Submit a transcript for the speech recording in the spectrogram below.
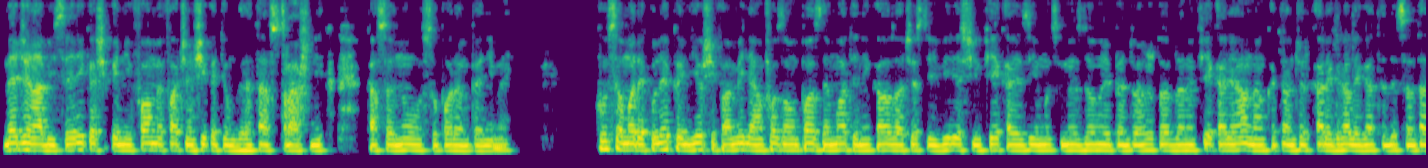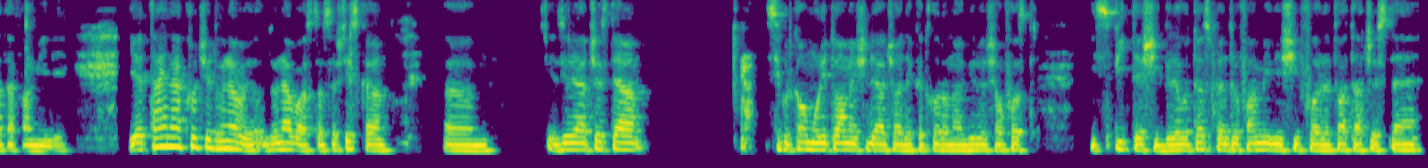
mergem la biserică și când e foame facem și câte un grătar strașnic ca să nu supărăm pe nimeni cum să mă reculec când eu și familia am fost la un pas de moarte din cauza acestui virus și în fiecare zi mulțumesc Domnului pentru ajutor, dar în fiecare an am câte o încercare grea legată de sănătatea familiei. E taina crucii dumneavoastră. Să știți că Zilele acestea, sigur că au murit oameni și de aceea decât coronavirus și au fost ispite și greutăți pentru familii și fără toate aceste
